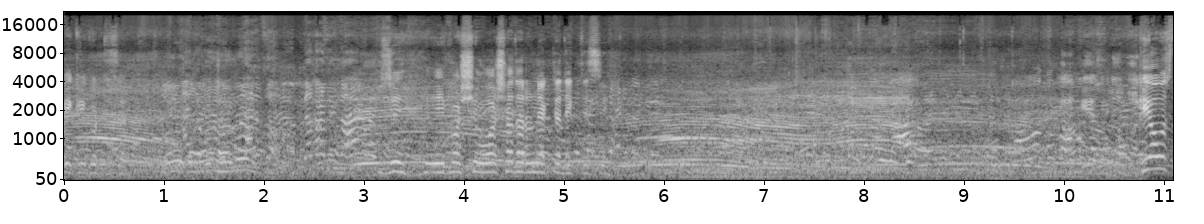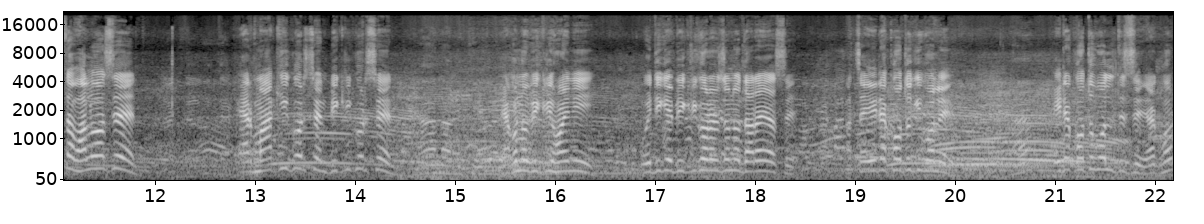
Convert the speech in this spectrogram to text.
বিক্রি করতেছে। যে এই পাশে অসাধারণ একটা দেখতেছি। কি অবস্থা? ভালো আছেন? আর মা কি করছেন? বিক্রি করছেন? এখনও বিক্রি হয়নি। ওইদিকে বিক্রি করার জন্য দাঁড়ায় আছে। আচ্ছা এটা কত কি বলে? এটা কত বলতেছে এখন?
